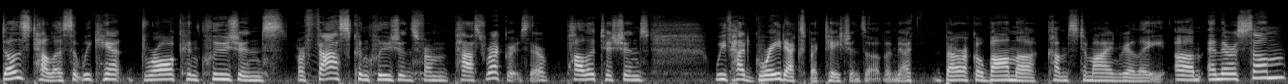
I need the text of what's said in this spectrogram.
does tell us that we can't draw conclusions or fast conclusions from past records. There are politicians we've had great expectations of. I mean, Barack Obama comes to mind, really. Um, and there are some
